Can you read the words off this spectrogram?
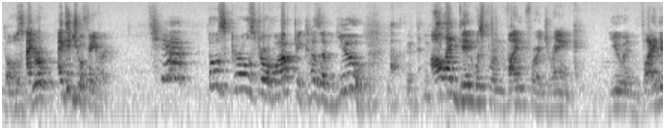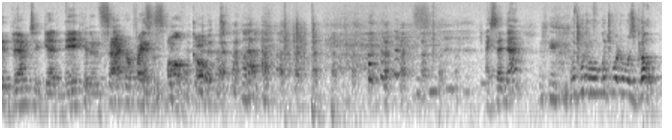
Those girls. I did you a favor. Yeah, those girls drove off because of you. Uh, all I did was for invite them for a drink. You invited them to get naked and sacrifice a small goat. I said that? Which, which, which word was go?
